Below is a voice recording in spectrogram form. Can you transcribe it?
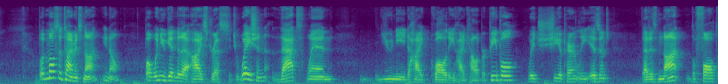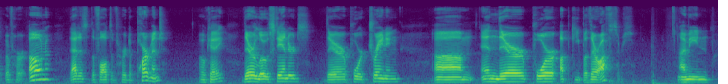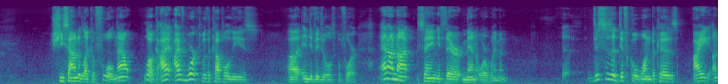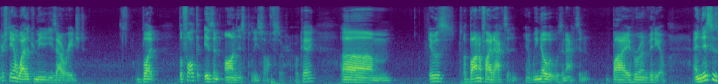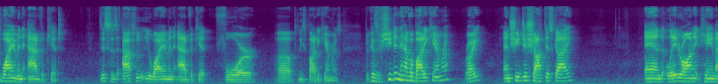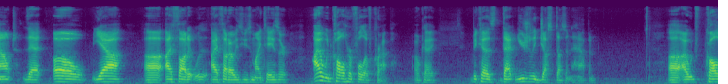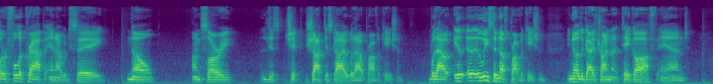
but most of the time it's not, you know. But when you get into that high stress situation, that's when you need high quality, high caliber people, which she apparently isn't. That is not the fault of her own. That is the fault of her department. Okay? Their low standards, their poor training, um, and their poor upkeep of their officers. I mean, she sounded like a fool. Now, look, I, I've worked with a couple of these uh, individuals before, and I'm not saying if they're men or women. This is a difficult one because I understand why the community is outraged, but the fault isn't on this police officer. Okay, um, it was a bona fide accident, and we know it was an accident by her own video. And this is why I'm an advocate. This is absolutely why I'm an advocate for uh, police body cameras. Because if she didn't have a body camera, right, and she just shot this guy, and later on it came out that, oh, yeah, uh, I thought it was, I thought I was using my taser, I would call her full of crap, okay? Because that usually just doesn't happen. Uh, I would call her full of crap and I would say, no, I'm sorry. This chick shot this guy without provocation. Without at least enough provocation. You know, the guy's trying to take off and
